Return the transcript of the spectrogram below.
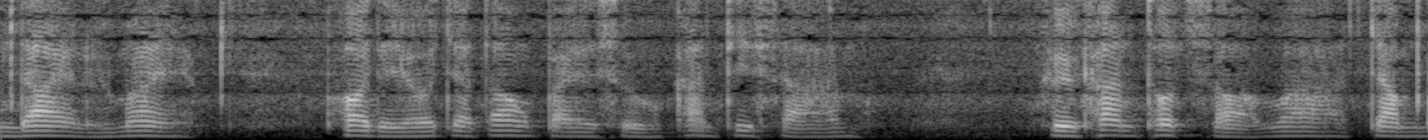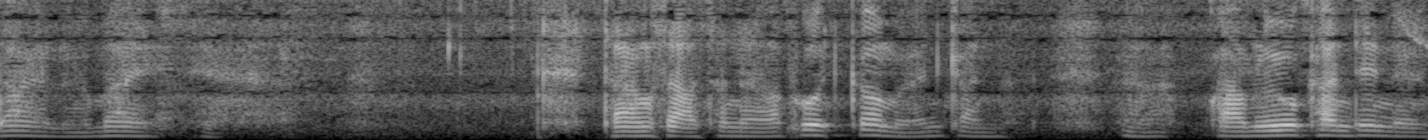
ำได้หรือไม่ พราะเดี๋ยวจะต้องไปสู่ขั้นที่สามคือขั้นทดสอบว่าจำได้หรือไม่ ทางศาสนาพุทธก็เหมือนกัน ความรู้ขั้นที่หนึ่ง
